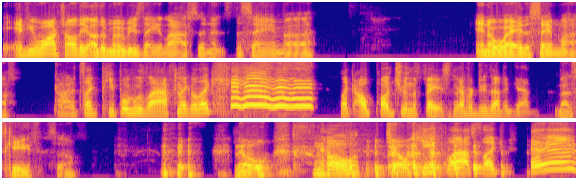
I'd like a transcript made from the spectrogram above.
if you watch all the other movies that he laughs in, it's the same uh in a way, the same laugh. God, it's like people who laugh and they go like like I'll punch you in the face, never do that again. That's Keith, so no. No. Joe Keith laughs like Oh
